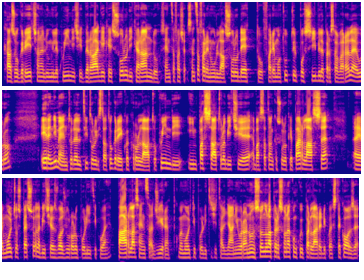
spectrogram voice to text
caso Grecia nel 2015, Draghi che solo dichiarando, senza, face- senza fare nulla, ha solo detto faremo tutto il possibile per salvare l'euro, e il rendimento del titolo di Stato greco è crollato. Quindi in passato la BCE è bastato anche solo che parlasse, eh, molto spesso la BCE svolge un ruolo politico, eh. parla senza agire, come molti politici italiani. Ora non sono la persona con cui parlare di queste cose,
